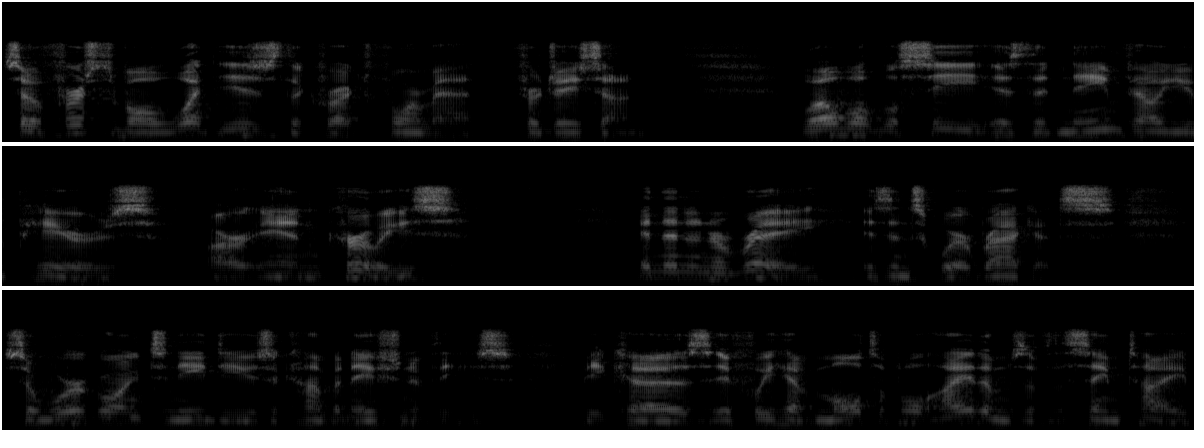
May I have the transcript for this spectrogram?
So first of all, what is the correct format for JSON? Well, what we'll see is that name value pairs are in curlies, and then an array is in square brackets. So we're going to need to use a combination of these because if we have multiple items of the same type,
